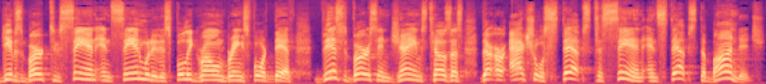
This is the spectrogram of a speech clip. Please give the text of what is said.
gives birth to sin, and sin, when it is fully grown, brings forth death. This verse in James tells us there are actual steps to sin and steps to bondage.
